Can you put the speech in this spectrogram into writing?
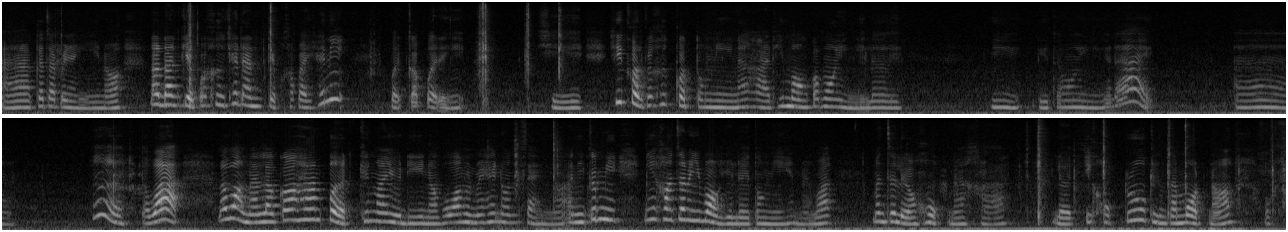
อ่าก็จะเป็นอย่างนี้เนาะเราดันเก็บก็คือแค่ดันเก็บเข้าไปแค่นี้เปิดก็เปิดอย่างนี้โอเค ที่กดก็คือกดตรงนี้นะคะ ที่มองก็มองอย่างนี้เลย นี่ดีจะมองอย่างนี้ก็ได้อ่าเออแต่ว่าระหว่างนั้นเราก็ห้ามเปิดขึ้นมาอยู่ดีเนาะเพราะว่ามันไม่ให้โดนแสงเนาะอันนี้ก็มีนี่เขาจะมีบอกอยู่เลยตรงนี้เห็นไหมว่า มันจะเหลือหกนะคะ เหลืออีกหกรูปถึงจะหมดเนาะโอเค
